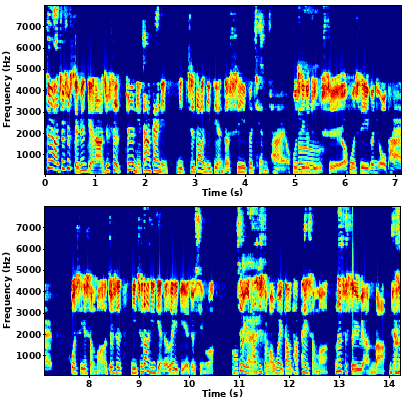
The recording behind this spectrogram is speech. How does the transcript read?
对啊，就是随便点啊，就是就是你大概你你知道你点的是一个前菜，或是一个主食，或是一个牛排，或是一个什么，就是你知道你点的类别就行了。至于它是什么味道，它配什么，那就随缘吧。就是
